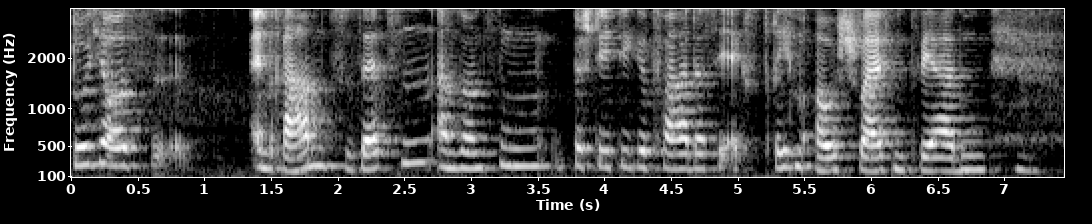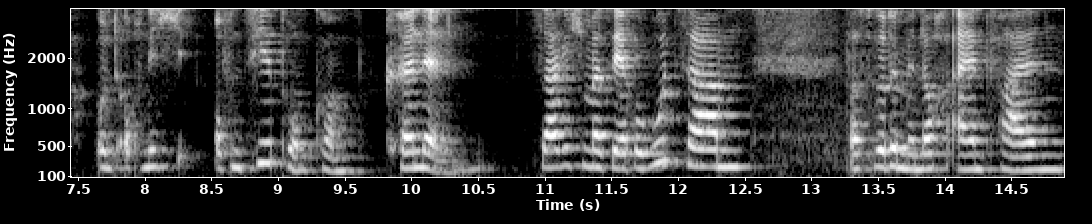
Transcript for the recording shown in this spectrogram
durchaus einen Rahmen zu setzen. Ansonsten besteht die Gefahr, dass sie extrem ausschweifend werden und auch nicht auf den Zielpunkt kommen können. Das sage ich immer sehr behutsam. Was würde mir noch einfallen?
